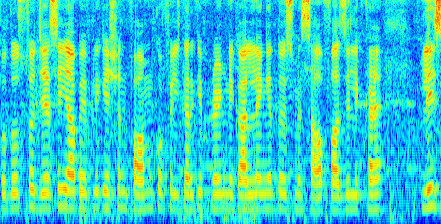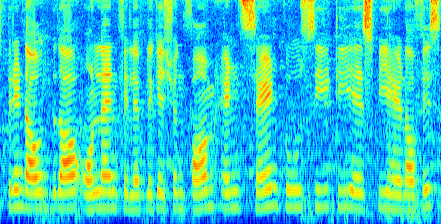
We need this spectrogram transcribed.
तो दोस्तों, जैसे ही आप एप्लीकेशन फॉर्म को फिल करके प्रिंट निकाल लेंगे तो इसमें साफ़ फाजी लिखा है। Please print out the online fill application form and send to C T S P head office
